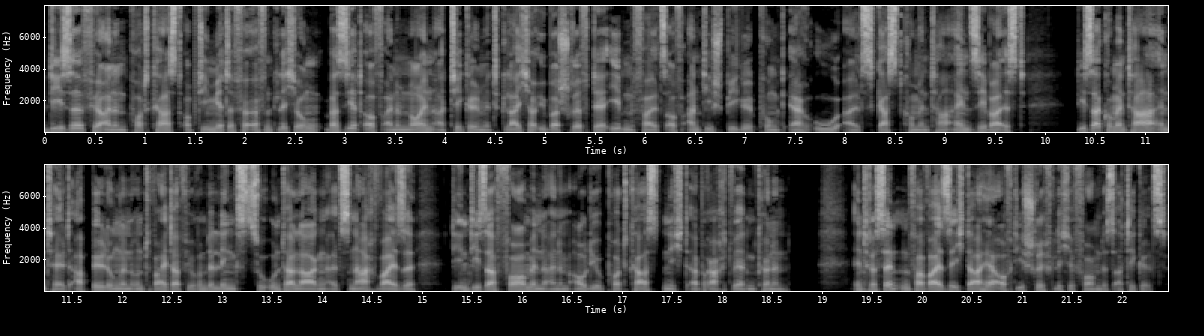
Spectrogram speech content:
Diese für einen Podcast optimierte Veröffentlichung basiert auf einem neuen Artikel mit gleicher Überschrift, der ebenfalls auf antispiegel.ru als Gastkommentar einsehbar ist. Dieser Kommentar enthält Abbildungen und weiterführende Links zu Unterlagen als Nachweise, die in dieser Form in einem Audiopodcast nicht erbracht werden können. Interessenten verweise ich daher auf die schriftliche Form des Artikels.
